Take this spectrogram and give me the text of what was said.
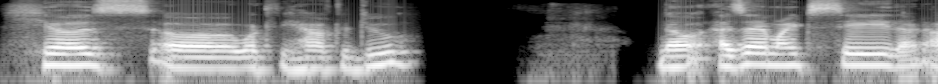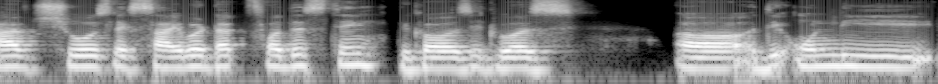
here's uh, what we have to do. Now as i might say that i've chose like cyberduck for this thing because it was uh, the only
